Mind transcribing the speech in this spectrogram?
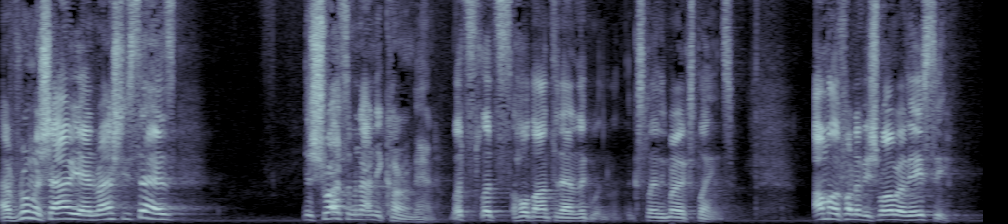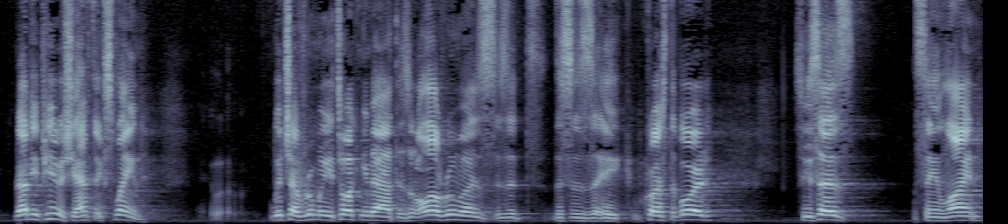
Avruma Sharia and Rashi says the shrutzim are not nikarim Let's let's hold on to that and explain. The Gemara explains. Amal in front of Yishmael Rav Yesi. Rabbi Pirish, you have to explain which Avruma are you're talking about. Is it all Avrumas? Is it this is a across the board? So he says, same line.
